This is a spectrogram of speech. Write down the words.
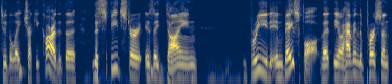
to the late Chucky Carr that the the speedster is a dying breed in baseball that you know having the person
